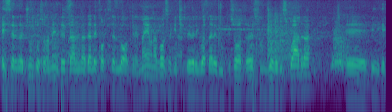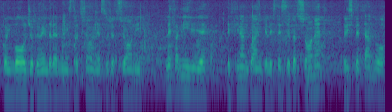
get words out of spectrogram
essere raggiunto solamente dal, dalle forze dell'ordine, ma è una cosa che ci deve riguardare tutti, solo attraverso un gioco di squadra, eh, quindi che coinvolge ovviamente le amministrazioni, le associazioni, le famiglie e financo anche le stesse persone, rispettando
